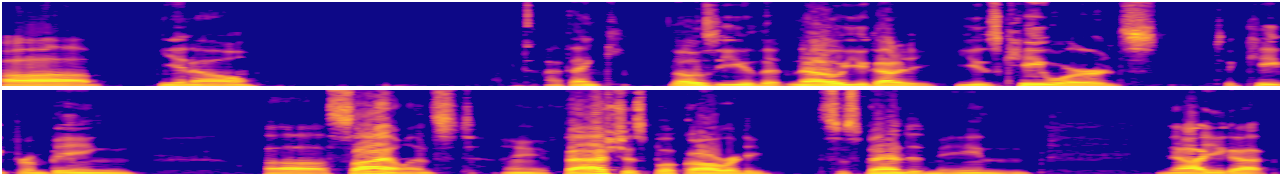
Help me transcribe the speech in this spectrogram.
Uh, you know, I think those of you that know, you got to use keywords to keep from being uh, silenced. I mean, fascist book already suspended me, and now you got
